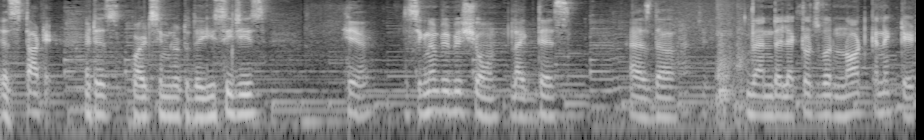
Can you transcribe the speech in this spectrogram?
is started. It is quite similar to the ecgs here the signal will be shown like this. As the when the electrodes were not connected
